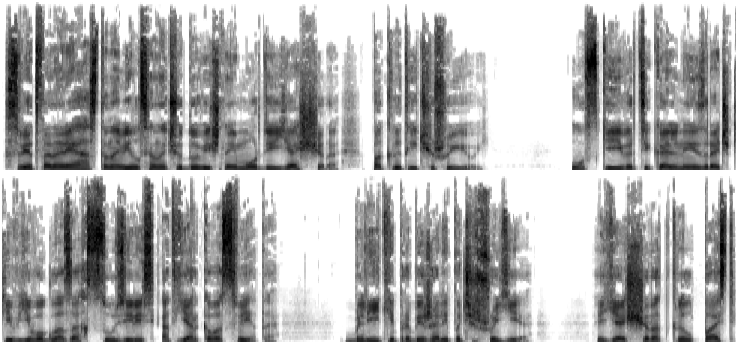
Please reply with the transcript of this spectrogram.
Свет фонаря остановился на чудовищной морде ящера, покрытой чешуей. Узкие вертикальные зрачки в его глазах сузились от яркого света. Блики пробежали по чешуе. Ящер открыл пасть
